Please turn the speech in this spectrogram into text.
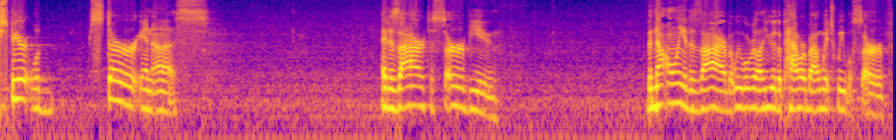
spirit will stir in us a desire to serve you. But not only a desire, but we will realize you are the power by which we will serve.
